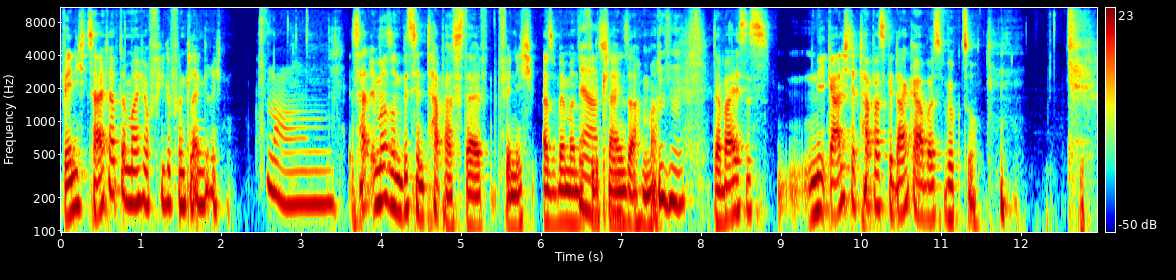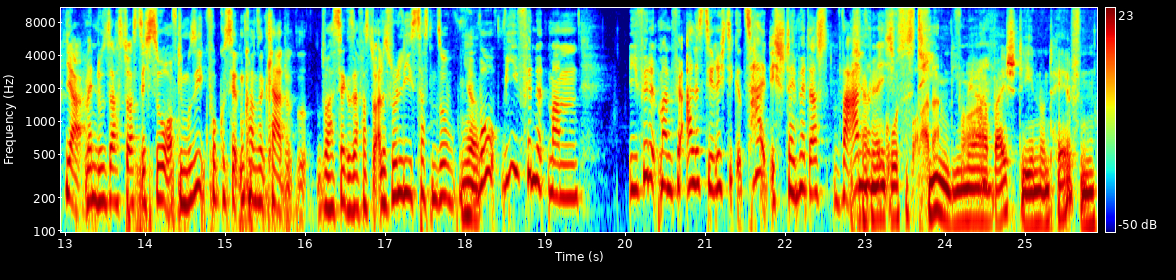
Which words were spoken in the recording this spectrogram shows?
wenn ich Zeit habe, dann mache ich auch viele von kleinen Gerichten. Es hat immer so ein bisschen Tapas-Style, finde ich. Also wenn man so Ja, viele stimmt. kleine Sachen macht. Dabei ist es nee, gar nicht der Tapas-Gedanke, aber es wirkt so. Ja, wenn du sagst, du hast dich so auf die Musik fokussiert und konzentriert, klar, du, du hast ja gesagt, was du alles released hast und so. Ja. Wo, wie findet man, wie findet man für alles die richtige Zeit? Ich stelle mir das Ich wahnsinnig habe ja ein großes vor- Team, die vor. mir beistehen und helfen,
